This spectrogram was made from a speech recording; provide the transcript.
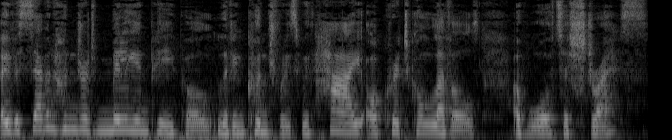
Over 700 million people live in countries with high or critical levels of water stress.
